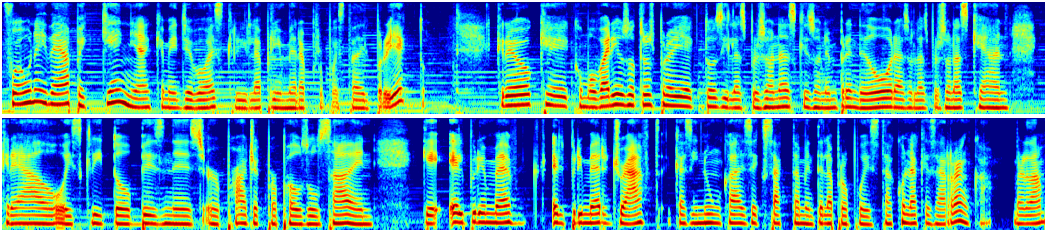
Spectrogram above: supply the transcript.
Fue una idea pequeña que me llevó a escribir la primera propuesta del proyecto. Creo que como varios otros proyectos y las personas que son emprendedoras o las personas que han creado o escrito business o project proposals saben que el primer, el primer draft casi nunca es exactamente la propuesta con la que se arranca, ¿verdad?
